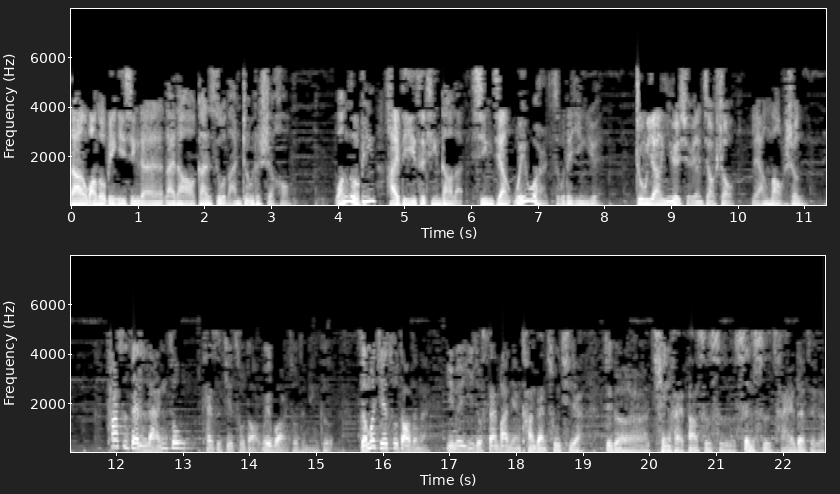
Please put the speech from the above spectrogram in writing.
当王洛宾一行人来到甘肃兰州的时候，王洛宾还第一次听到了新疆维吾尔族的音乐。中央音乐学院教授。梁茂生，他是在兰州开始接触到维吾尔族的民歌，怎么接触到的呢？因为一九三八年抗战初期啊，这个青海当时是盛世才的这个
